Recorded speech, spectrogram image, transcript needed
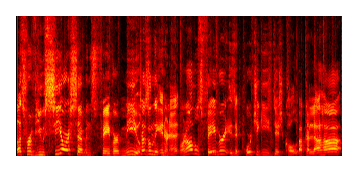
Let's review CR7's favorite meal. It says on the internet, Ronaldo's favorite is a Portuguese dish called bacalhau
